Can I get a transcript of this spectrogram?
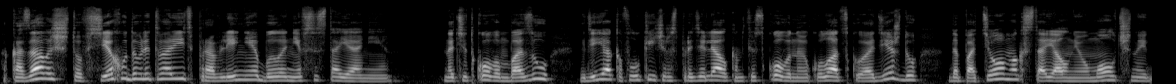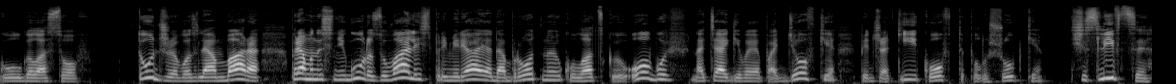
Оказалось, что всех удовлетворить правление было не в состоянии. На Титковом базу, где Яков Лукич распределял конфискованную кулацкую одежду, до потемок стоял неумолчный гул голосов. Тут же, возле амбара, прямо на снегу разувались, примеряя добротную кулацкую обувь, натягивая поддевки, пиджаки, кофты, полушубки. Счастливцы,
